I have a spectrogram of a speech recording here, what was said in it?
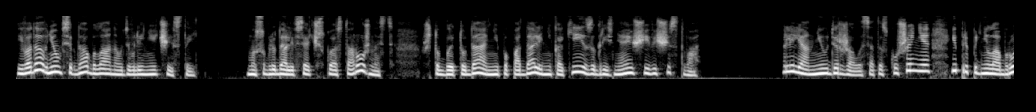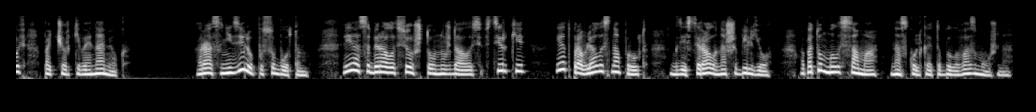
и вода в нем всегда была на удивление чистой. Мы соблюдали всяческую осторожность, чтобы туда не попадали никакие загрязняющие вещества». Лилиан не удержалась от искушения и приподняла бровь, подчеркивая намек. Раз в неделю по субботам я собирала все, что нуждалось в стирке, и отправлялась на пруд, где стирала наше белье, а потом мылась сама, насколько это было возможно.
